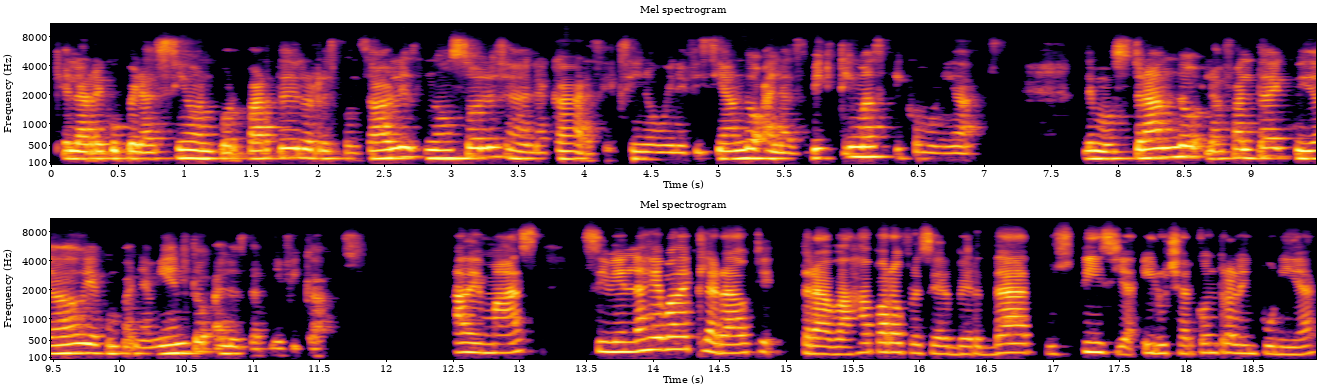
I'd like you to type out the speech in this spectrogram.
que la recuperación por parte de los responsables no solo se da en la cárcel, sino beneficiando a las víctimas y comunidades, demostrando la falta de cuidado y acompañamiento a los damnificados. Además, Si bien la JEP ha declarado que trabaja para ofrecer verdad, justicia y luchar contra la impunidad,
